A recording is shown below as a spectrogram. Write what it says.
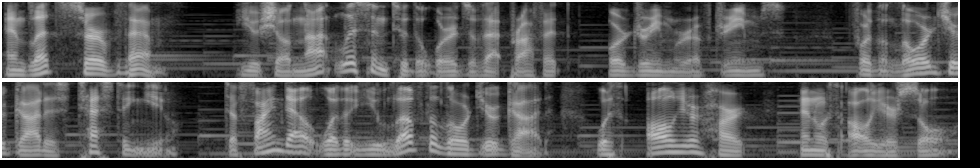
and let's serve them. You shall not listen to the words of that prophet or dreamer of dreams, for the Lord your God is testing you to find out whether you love the Lord your God with all your heart and with all your soul.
